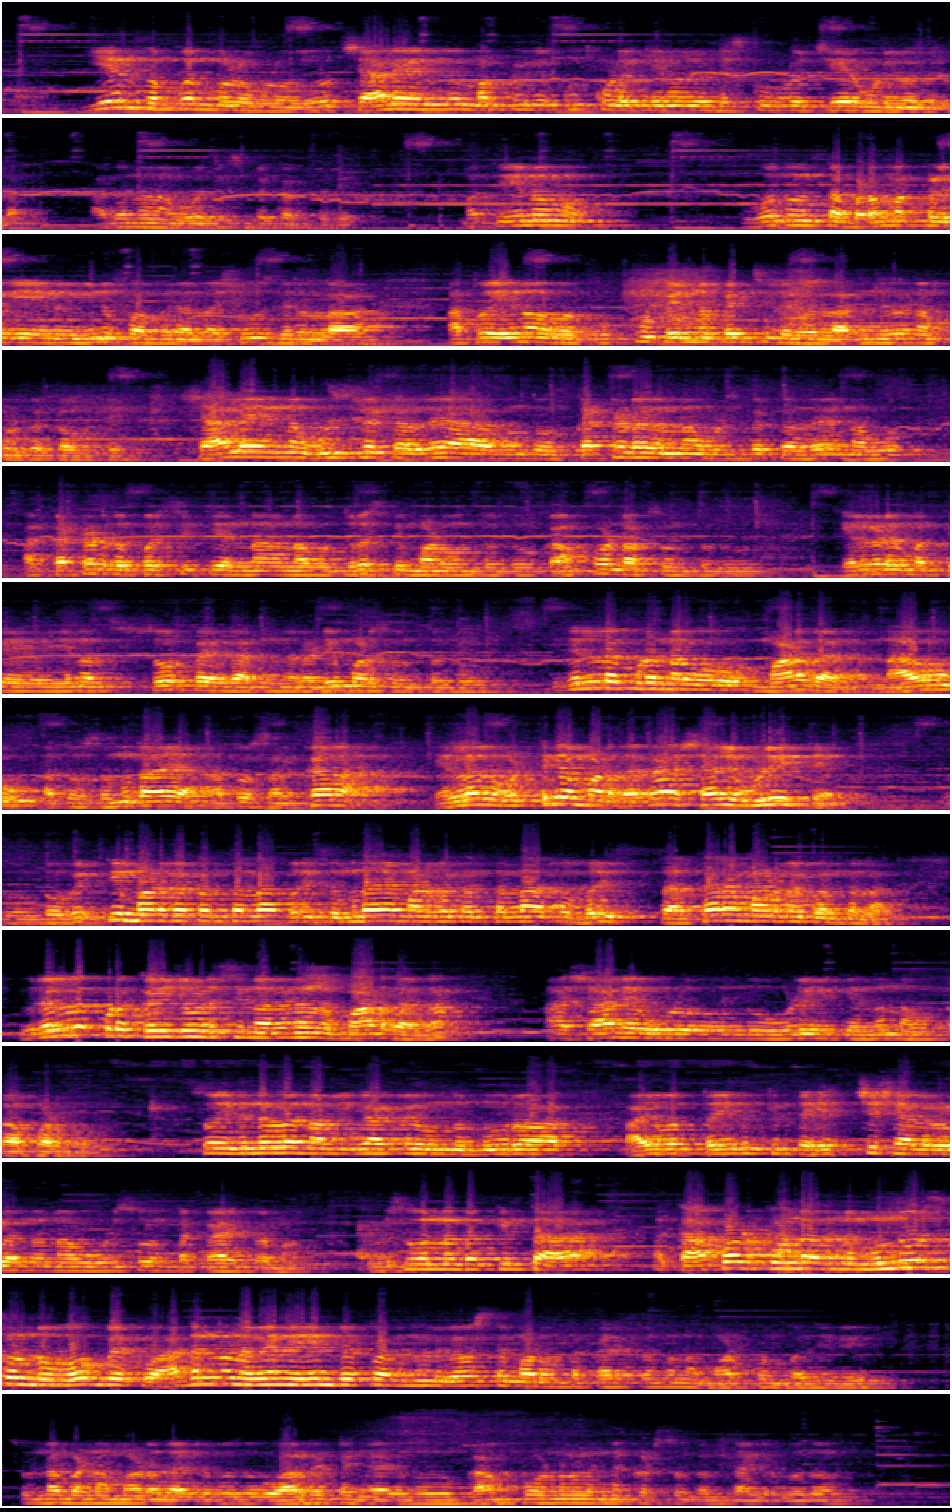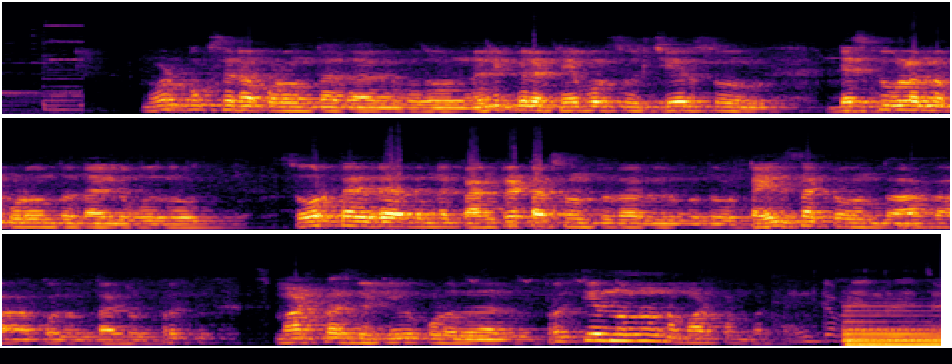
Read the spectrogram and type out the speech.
ಏನು ಸಂಪನ್ಮೂಲಗಳು? ಇವತ್ತು ಶಾಲೆಯಲ್ಲಿ ಮಕ್ಕಳಿಗೆ ಕೂತ್ಕೊಳ್ಳೋಕೆ ಏನೋ ಡೆಸ್ಕ್ಗಳು, ಚೇರ್ಗಳು ಇರೋದಿಲ್ಲ. ಅದನ್ನು ನಾವು ಒದಗಿಸ್ಬೇಕಾಗ್ತದೆ. ಮತ್ತೇನೋ ಓದುವಂಥ ಬಡ ಮಕ್ಕಳಿಗೆ ಏನು ಯೂನಿಫಾರ್ಮ್ ಇರಲ್ಲ ಶೂಸ್ ಇರಲ್ಲ ಅಥವಾ ಏನೋ ಬುಕ್ಕು ಪೆನ್ನು, ಪೆನ್ಸಿಲ್ ಇರೋಲ್ಲ ಅದನ್ನೆಲ್ಲ ನಾವು ಕೊಡಬೇಕಾಗುತ್ತೆ. ಶಾಲೆಯನ್ನು ಉಳಿಸ್ಬೇಕಾದ್ರೆ ಆ ಒಂದು ಕಟ್ಟಡವನ್ನು ಉಳಿಸ್ಬೇಕಾದ್ರೆ ನಾವು ಆ ಕಟ್ಟಡದ ಪರಿಸ್ಥಿತಿಯನ್ನು ನಾವು ದುರಸ್ತಿ ಮಾಡುವಂಥದ್ದು ಕಾಂಪೌಂಡ್ ಹಾಕ್ಸುವಂಥದ್ದು, ಕೆಳಗಡೆ ಮತ್ತೆ ಏನೋ ಸೋರ್ತಾ ಇದೆ ಅದನ್ನು ರೆಡಿ ಮಾಡಿಸುವಂಥದ್ದು, ಇದೆಲ್ಲ ಕೂಡ ನಾವು ಮಾಡಿದಾಗ, ನಾವು ಅಥವಾ ಸಮುದಾಯ ಅಥವಾ ಸರ್ಕಾರ ಎಲ್ಲರೂ ಒಟ್ಟಿಗೆ ಮಾಡಿದಾಗ ಶಾಲೆ ಉಳಿಯುತ್ತೆ. ಒಬ್ಬ ವ್ಯಕ್ತಿ ಮಾಡಬೇಕಂತಲ್ಲ, ಬರೀ ಸಮುದಾಯ ಮಾಡಬೇಕಂತಲ್ಲ, ಅಥವಾ ಬರೀ ಸರ್ಕಾರ ಮಾಡಬೇಕಂತಲ್ಲ, ಇವರೆಲ್ಲ ಕೂಡ ಕೈ ಜೋಡಿಸಿ ನಾವೇನಾದ್ರು ಮಾಡಿದಾಗ ಆ ಶಾಲೆ ಒಂದು ಉಳಿವಿಕೆಯನ್ನು ನಾವು ಕಾಪಾಡ್ಬೋದು. ಸೊ ಇದನ್ನೆಲ್ಲ ನಾವು ಈಗಾಗಲೇ ಒಂದು ನೂರ ಐವತ್ತೈದಕ್ಕಿಂತ ಹೆಚ್ಚು ಶಾಲೆಗಳನ್ನು ನಾವು ಉಳಿಸುವಂಥ ಕಾರ್ಯಕ್ರಮ. ಉಳಿಸುವನ್ನೋದಕ್ಕಿಂತ ಕಾಪಾಡಿಕೊಂಡು ಅದನ್ನು ಮುಂದುವರಿಸ್ಕೊಂಡು ಹೋಗಬೇಕು. ಅದನ್ನು ನಾವೇನು ಏನು ಬೇಕೋ ಅದನ್ನೆಲ್ಲ ವ್ಯವಸ್ಥೆ ಮಾಡುವಂಥ ಕಾರ್ಯಕ್ರಮ ನಾವು ಮಾಡ್ಕೊಂಡು ಬಂದಿದ್ದೀವಿ. ಸುಣ್ಣ ಬಣ್ಣ ಮಾಡೋದಾಗಿರ್ಬೋದು ವಾಲ್ಗಟ್ಟಂಗ್ ಆಗಿರ್ಬೋದು ಕಾಂಪೌಂಡ್ಗಳನ್ನು ಕಟ್ಸೋದಂತಾಗಿರ್ಬೋದು, ನೋಟ್ಬುಕ್ಸನ್ನು ಕೊಡುವಂಥದ್ದಾಗಿರ್ಬೋದು ನಲಿಕಲ ಟೇಬಲ್ಸು, ಚೇರ್ಸು, ಡೆಸ್ಕ್ಗಳನ್ನು ಕೊಡುವಂಥದ್ದಾಗಿರ್ಬೋದು. ಸೋರ್ತಾ ಇದ್ರೆ ಅದನ್ನ ಕಾಂಕ್ರೀಟ್ ಹಾಕ್ಸುವಂಥದ್ದಾಗಿರ್ಬೋದು ಟೈಲ್ಸ್ ಹಾಕುವಂಥ ಹಾಕ ಹಾಕೋದಂತಾಗಿರ್ಬೋದು, ಪ್ರತಿ ಸ್ಮಾರ್ಟ್ ಕ್ಲಾಸ್ಗೆ ಟಿವಿ ಕೊಡೋದಾಗಿರ್ಬೋದು, ಪ್ರತಿಯೊಂದನ್ನು ನಾವು ಮಾಡ್ಕೊಂಡು ಬರ್ತೀವಿ.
